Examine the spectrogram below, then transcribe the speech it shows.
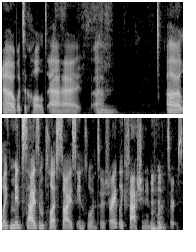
uh what's it called? Uh um uh like mid-size and plus size influencers, right? Like fashion Mhm. influencers.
